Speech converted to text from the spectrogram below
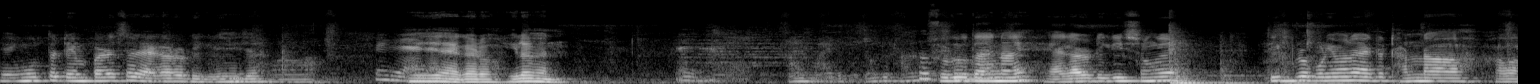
এই মুহূর্তে টেম্পারেচার এগারো ডিগ্রি এই যে। এই যে এগারো। ইলেভেন। শুধু তাই নয় এগারো ডিগ্রির সঙ্গে তীব্র পরিমাণে একটা ঠান্ডা হাওয়া।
